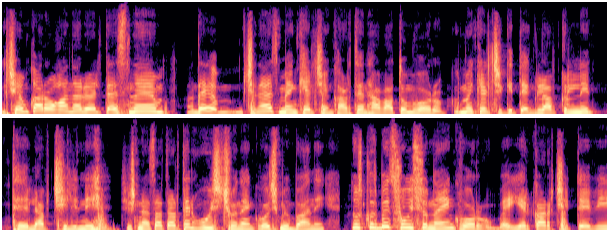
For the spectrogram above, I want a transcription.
չեմ կարողանալու էլ տեսնեմ։ Դե չնայած մենք էլ չենք արդեն հավատում, որ մենք էլ չգիտենք, լավ կլինի թե լավ չի լինի։ Ճիշտ ասած արդեն հույս չունենք ոչ մի բանի։ Դու սկզբից հույս ունենք, որ երկար չի տևի,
